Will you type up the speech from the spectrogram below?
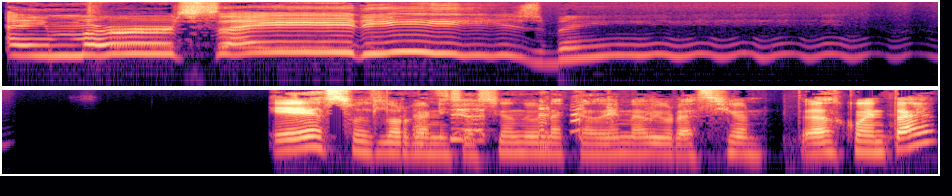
a Mercedes Benz. Eso es la organización de una cadena de oración. ¿Te das cuenta?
